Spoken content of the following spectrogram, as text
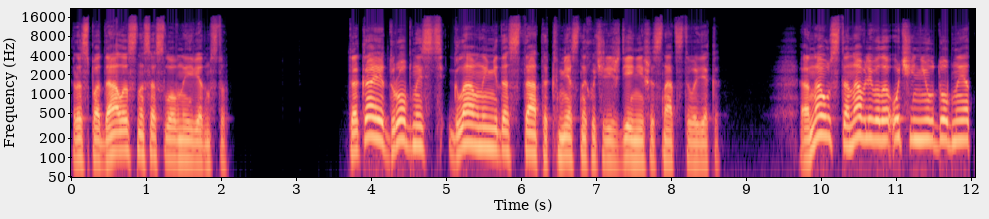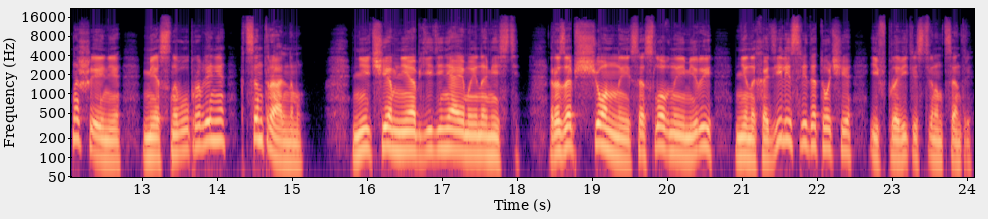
распадалось на сословные ведомства. Такая дробность – главный недостаток местных учреждений XVI века. Она устанавливала очень неудобные отношения местного управления к центральному, ничем не объединяемые на месте, разобщенные сословные миры не находили средоточия и в правительственном центре.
